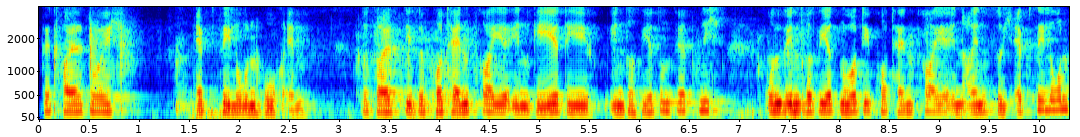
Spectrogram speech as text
geteilt durch Epsilon hoch m. Das heißt, diese Potenzreihe in g, die interessiert uns jetzt nicht. Uns interessiert nur die Potenzreihe in 1 durch Epsilon.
